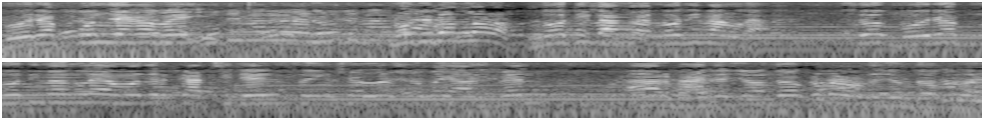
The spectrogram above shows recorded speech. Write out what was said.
ভৈরব কোন জায়গা ভাই? নদী বাংলা। নদী বাংলা। নদী বাংলা তো ভৈরব নদী বাংলায় আমাদের কাছে ডেন তো ইনশাল্লাহ সবাই আসবেন। আর ভাইদের জন্য দোয়া করবেন আমাদের জন্য দোয়া করবেন।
